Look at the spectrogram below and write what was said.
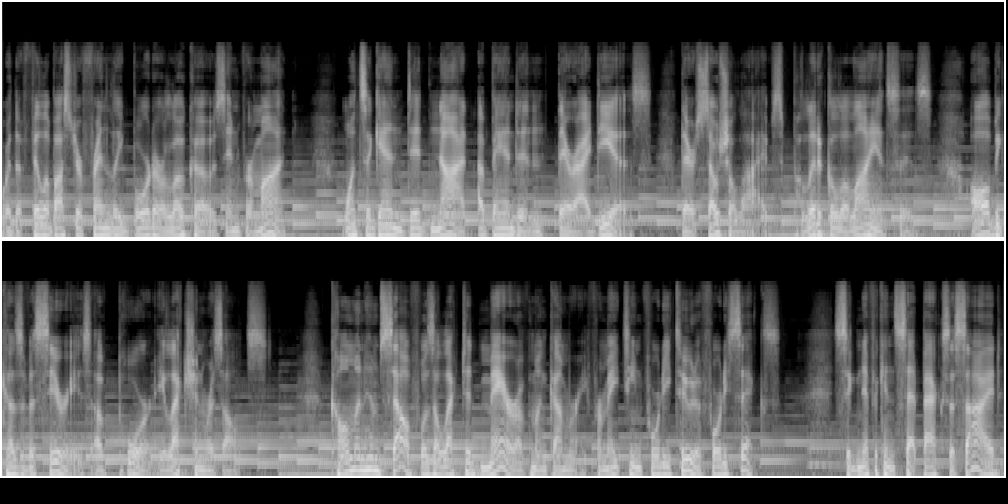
or the filibuster friendly Border Locos in Vermont once again did not abandon their ideas, their social lives, political alliances, all because of a series of poor election results. Coleman himself was elected mayor of Montgomery from 1842 to 46. Significant setbacks aside,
